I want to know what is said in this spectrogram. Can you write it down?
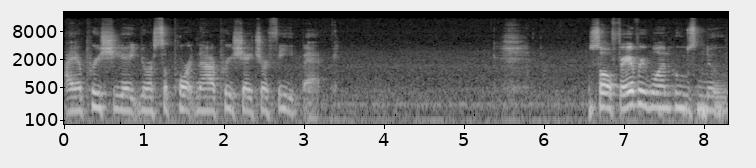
I appreciate your support and I appreciate your feedback. So for everyone who's new,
